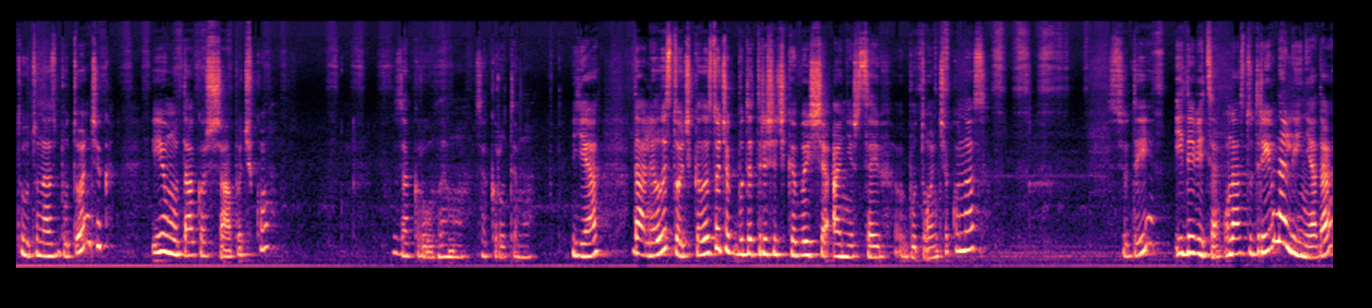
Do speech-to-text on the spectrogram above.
Тут у нас бутончик, і йому також шапочку. Закруглимо, закрутимо. Є. Далі листочки. Листочок буде трішечки вище, аніж цей бутончик у нас. Сюди. І дивіться, у нас тут рівна лінія, да?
